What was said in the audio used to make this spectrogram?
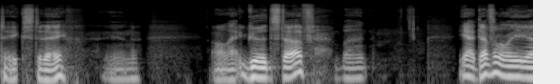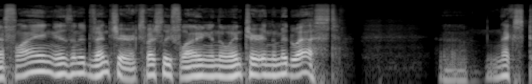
takes today, and all that good stuff. But yeah, definitely. Uh, flying is an adventure, especially flying in the winter in the Midwest. Uh, next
